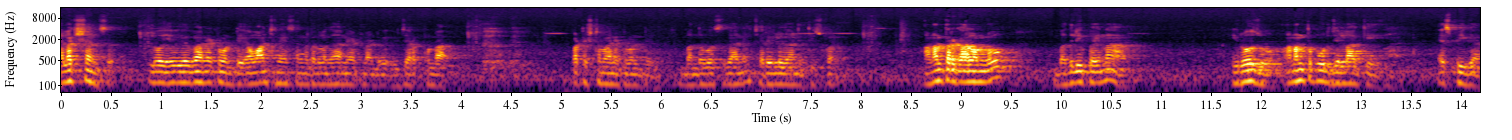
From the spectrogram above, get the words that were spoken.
ఎలక్షన్స్లో ఏ విధమైనటువంటి అవాంఛనీయ సంఘటనలు కానీ అట్లాంటివి జరగకుండా పటిష్టమైనటువంటి బందోబస్తు కానీ చర్యలు కానీ తీసుకొని అనంతర కాలంలో బదిలీ పైన ఈరోజు అనంతపూర్ జిల్లాకి ఎస్పీగా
